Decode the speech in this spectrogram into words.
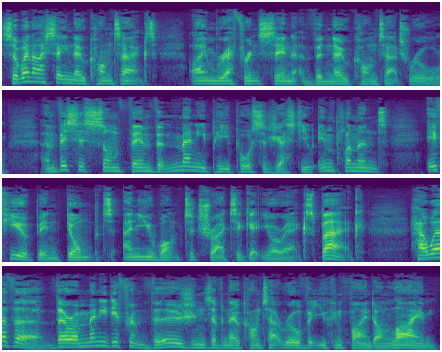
So, when I say no contact, I'm referencing the no contact rule, and this is something that many people suggest you implement if you have been dumped and you want to try to get your ex back. However, there are many different versions of a no contact rule that you can find online,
